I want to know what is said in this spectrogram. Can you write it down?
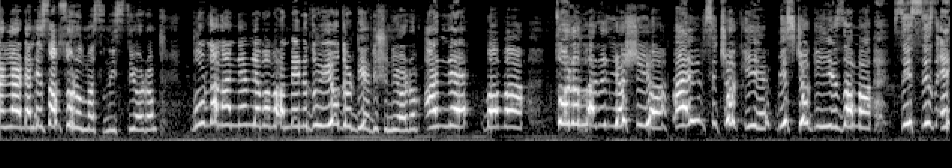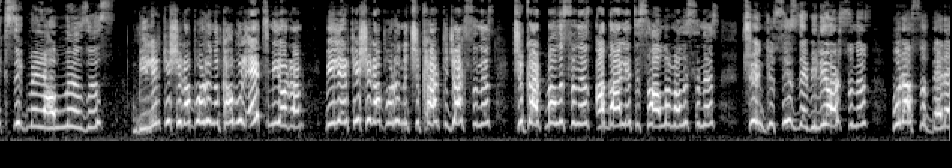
verenlerden hesap sorulmasını istiyorum. Buradan annemle babam beni duyuyordur diye düşünüyorum. Anne, baba, torunların yaşıyor. Ha, hepsi çok iyi. Biz çok iyiyiz ama sizsiz eksik ve yalnızız. Bilirkişi raporunu kabul etmiyorum. Bilirkişi raporunu çıkartacaksınız. Çıkartmalısınız. Adaleti sağlamalısınız. Çünkü siz de biliyorsunuz burası dere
